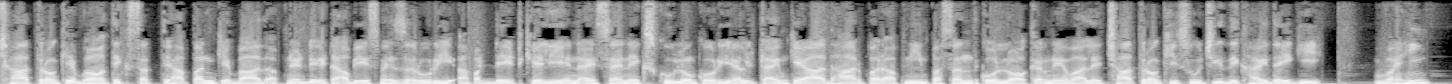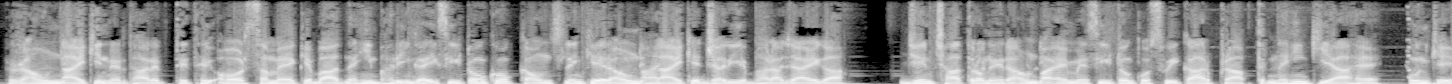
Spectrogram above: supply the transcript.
छात्रों के भौतिक सत्यापन के बाद अपने डेटाबेस में ज़रूरी अपडेट के लिए नए सैनिक स्कूलों को रियल टाइम के आधार पर अपनी पसंद को लॉ करने वाले छात्रों की सूची दिखाई देगी। वहीं, राउंड आई की निर्धारित तिथि और समय के बाद नहीं भरी गई सीटों को काउंसलिंग के राउंड आई के ज़रिए भरा जाएगा। जिन छात्रों ने राउंड आई में सीटों को स्वीकार प्राप्त नहीं किया है, उनके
